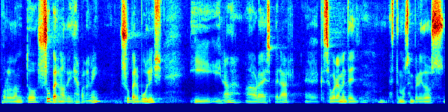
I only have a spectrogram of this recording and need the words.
Por lo tanto, súper noticia para mí, súper bullish y, nada, ahora esperar, eh, que seguramente estemos en periodos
